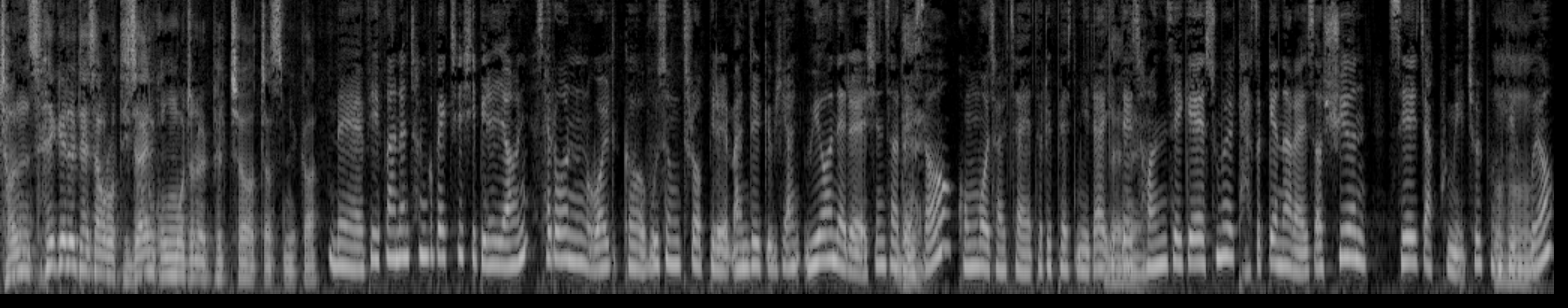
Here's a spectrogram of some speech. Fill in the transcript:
전 세계를 대상으로 디자인 공모전을 펼쳤지 않습니까? 네, FIFA는 1971년 새로운 월드컵 우승 트로피를 만들기 위한 위원회를 신설해서 네. 공모 절차에 돌입했습니다. 이때 네네. 전 세계 25개 나라에서 쉬운 세 작품이 출품됐고요. 음흠.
